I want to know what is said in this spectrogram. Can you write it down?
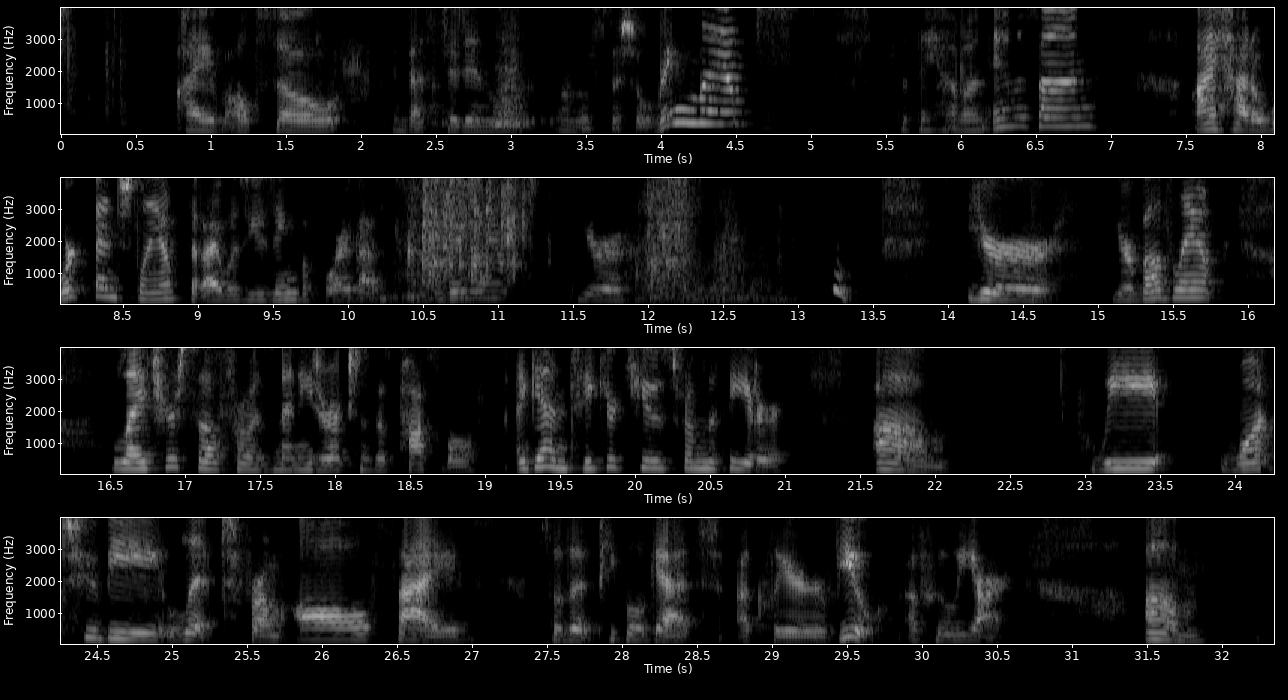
I've also invested in like one of those special ring lamps that they have on Amazon. I had a workbench lamp that I was using before I got lamp. Your your your above lamp. Light yourself from as many directions as possible. Again, take your cues from the theater. Um, we want to be lit from all sides so that people get a clear view of who we are. Um,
